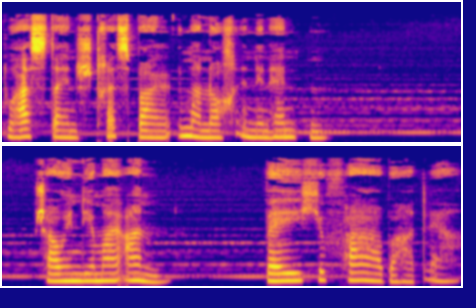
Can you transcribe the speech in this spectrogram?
Du hast deinen Stressball immer noch in den Händen. Schau ihn dir mal an. Welche Farbe hat er?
